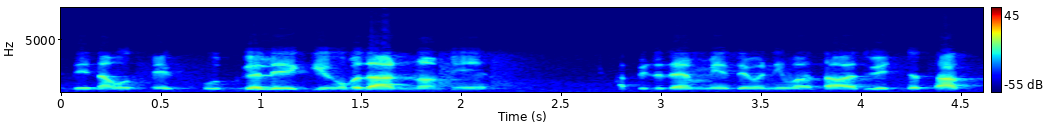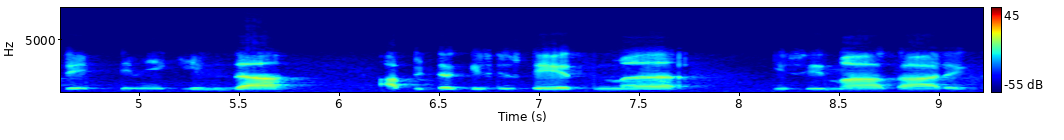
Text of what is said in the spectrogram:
ඉතින් නමුත් එක් පුද්ගලයෙක්ගෙන් ඔබ දන්නවා මේ අපිට දැන් මේ දෙවනි වතාවේදී වෙච්ච තත්ත්වේ ඉතින් මේකින්දා අපිට කිසිසේත්ම කිසිම ආකාරයක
